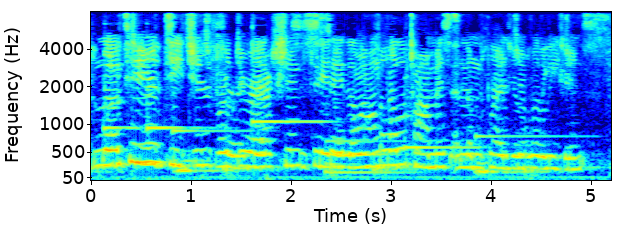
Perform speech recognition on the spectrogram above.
Look to your teachers for directions to say the Longfellow Promise and the Pledge of Allegiance.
